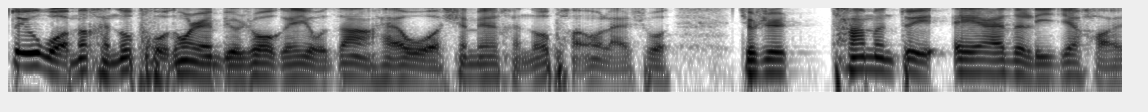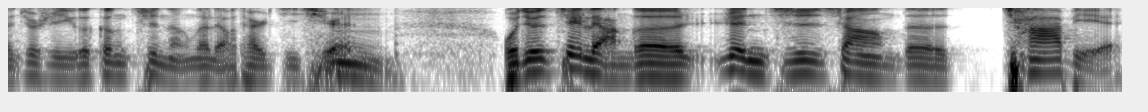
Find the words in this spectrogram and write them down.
对于我们很多普通人，比如说我跟有藏，还有我身边很多朋友来说，就是他们对 AI 的理解好像就是一个更智能的聊天机器人。嗯。我觉得这两个认知上的差别，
